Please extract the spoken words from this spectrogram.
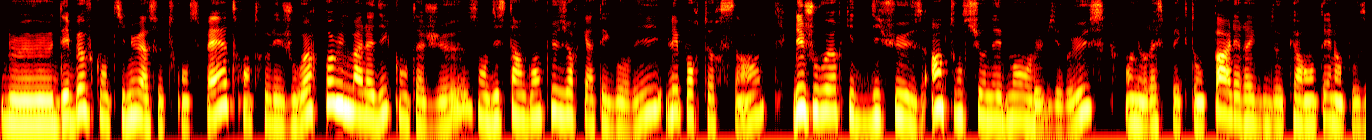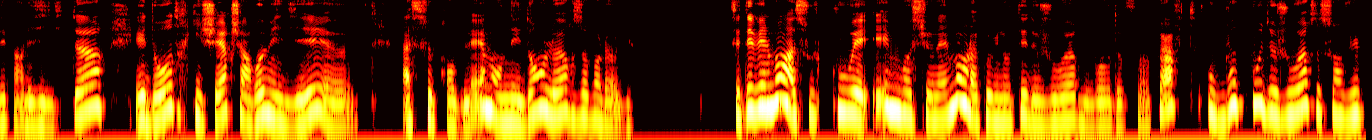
Le debuff continue à se transmettre entre les joueurs comme une maladie contagieuse en distinguant plusieurs catégories, les porteurs sains, les joueurs qui diffusent intentionnellement le virus en ne respectant pas les règles de quarantaine imposées par les éditeurs, et d'autres qui cherchent à remédier euh, à ce problème en aidant leurs homologues. Cet événement a secoué émotionnellement la communauté de joueurs de World of Warcraft, où beaucoup de joueurs se sont vus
